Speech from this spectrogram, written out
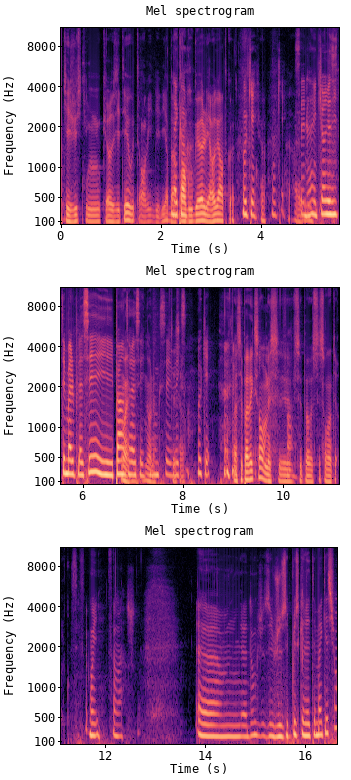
qui est juste une curiosité où tu as envie de lui dire, bah, prends. Google et regarde quoi. Ok. Euh, C'est de la curiosité mal placée et pas Ouais, intéressée. voilà, Donc c'est ça. vexant. Ok, ah, c'est pas vexant, mais c'est Enfin. son intérêt. quoi. oui, ça marche. Euh, donc je sais, je sais plus quelle était ma question,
